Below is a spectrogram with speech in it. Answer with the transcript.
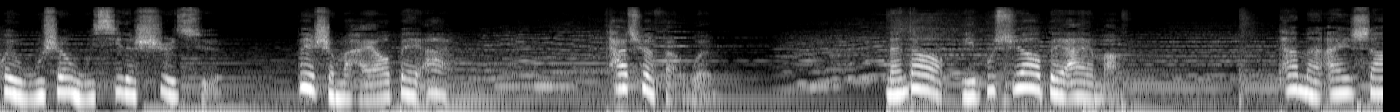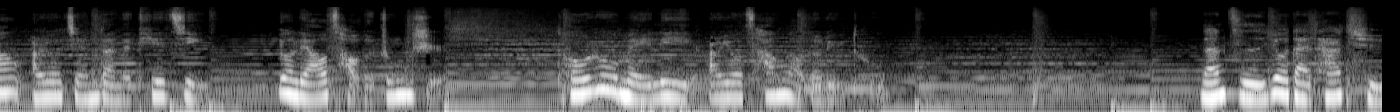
会无声无息的逝去，为什么还要被爱？他却反问：难道你不需要被爱吗？他们哀伤而又简短的贴近，又潦草的终止，投入美丽而又苍老的旅途。男子又带他去，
